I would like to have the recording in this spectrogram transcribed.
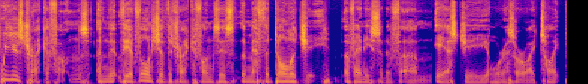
we use tracker funds, and the, the advantage of the tracker funds is the methodology of any sort of um, ESG or SRI type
